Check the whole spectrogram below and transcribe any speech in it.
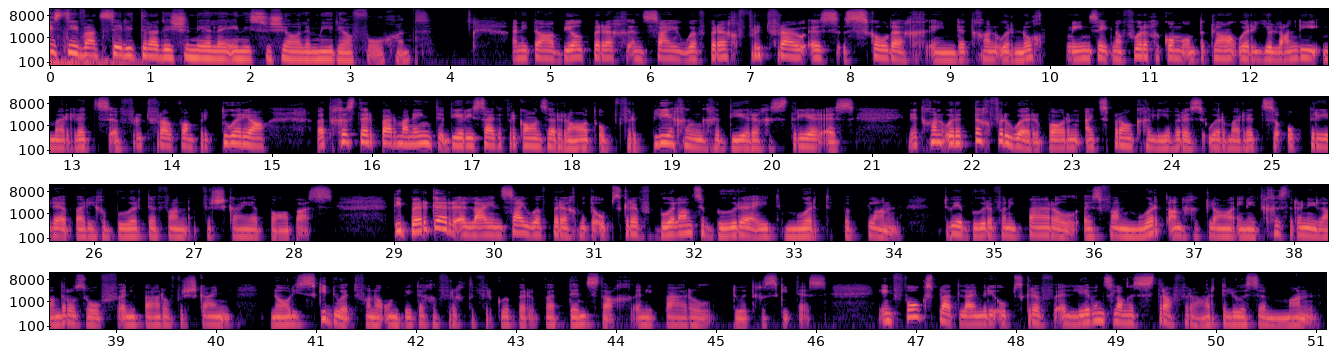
Is dit wat sê die tradisionele en die sosiale media volgens? Anita beeldberig in sy hoofberig vroedvrou is skuldig en dit gaan oor nog mense het na vore gekom om te kla oor Jolandi Marits, 'n vroedvrou van Pretoria wat gister permanent deur die Suid-Afrikaanse Raad op Verpleging gederegistreer is. Dit gaan oor 'n tugverhoor waarin uitspraak gelewer is oor Marits se optrede by die geboorte van verskeie babas. Die burger lei in sy hoofberig met 'n opskrif Bolandse boere het moord beplan twee boere van die Parel is van moord aangekla en het gister in die Landdroshof in die Parel verskyn na die skietdood van 'n onwettige vrugteverkoper wat Dinsdag in die Parel doodgeskiet is. En Volksblad lei met die opskrif 'n lewenslange straf vir 'n hartelose man.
